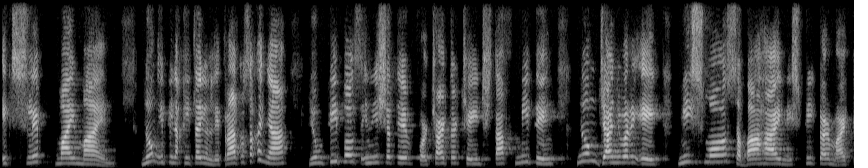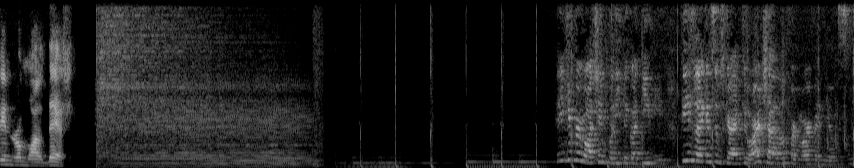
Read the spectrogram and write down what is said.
it slipped my mind. Nung ipinakita yung litrato sa kanya, yung People's Initiative for Charter Change staff meeting noong January 8, mismo sa bahay ni Speaker Martin Romualdez. Thank you for watching Politico TV. Please like and subscribe to our channel for more videos.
